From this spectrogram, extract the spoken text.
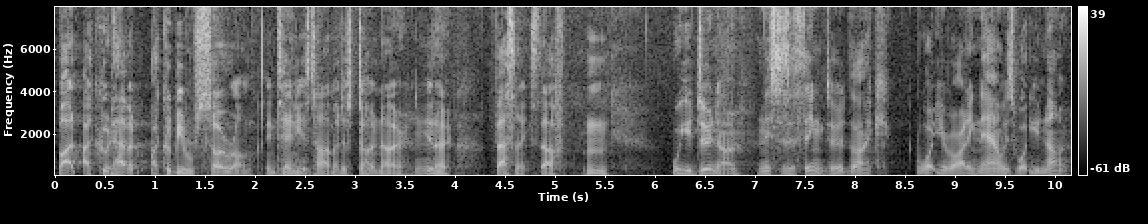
but I could have it. I could be so wrong in ten mm. years' time. I just don't know. You mm. know, fascinating stuff. Mm. Well, you do know, and this is the thing, dude. Like what you're writing now is what you know.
